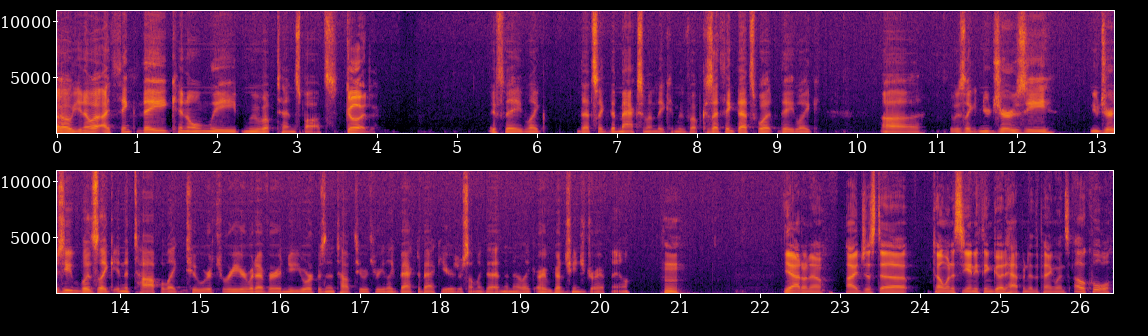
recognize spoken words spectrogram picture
Oh, you know what? I think they can only move up 10 spots good. if they like that's like the maximum they can move up because I think that's what they like uh it was like New Jersey New Jersey was like in the top like 2 or 3 or whatever and New York was in the top 2 or 3 like back-to-back years or something like that and then they're like, "All right, we've got to change the draft now." Hmm. Yeah, I don't know. I just uh, don't want to see anything good happen to the Penguins. Oh, cool.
